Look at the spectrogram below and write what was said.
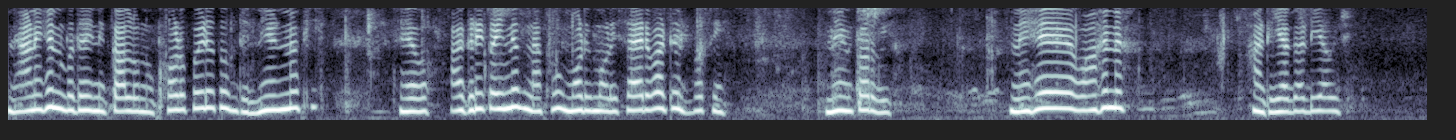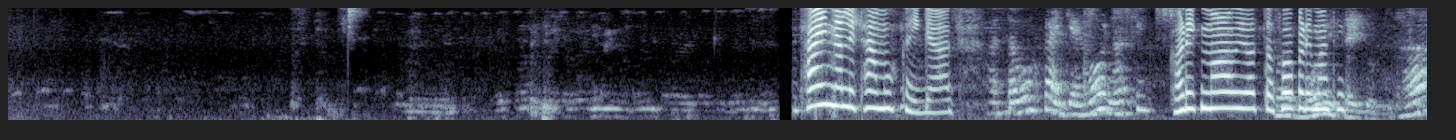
ને આણે હે ને બધાને કાલુનું ખોળ પડ્યું હતું તે નીણ નાખી. એવો, આગળી કંઈ નથી નાખવું, મોડી મોડી સાર વાટે ને પછી નીણ કરવી. ને હે વાહે ને હાંઢિયા ગાડી આવી. ફાઇનલી ઠામ ઉખાઈ ગયા છે આ તો ઉકાઈ ગયા હો નથી ઘડીક ન આવ્યો હોત તો સોકડીમાંથી હા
